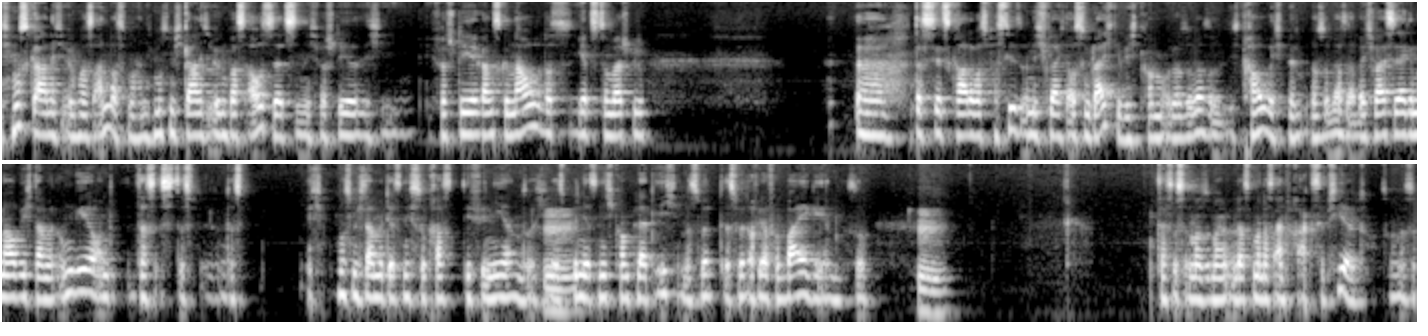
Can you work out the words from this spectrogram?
ich muss gar nicht irgendwas anders machen. Ich muss mich gar nicht irgendwas aussetzen. Ich verstehe, ich, ich verstehe ganz genau, dass jetzt zum Beispiel, äh, dass jetzt gerade was passiert und ich vielleicht aus dem Gleichgewicht komme oder sowas und ich traurig bin oder sowas. Aber ich weiß sehr genau, wie ich damit umgehe und das ist das, das ich muss mich damit jetzt nicht so krass definieren. So, ich mhm. das bin jetzt nicht komplett ich und das wird, das wird auch wieder vorbeigehen. So. Mhm das ist immer so, dass man das einfach akzeptiert. So, das,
